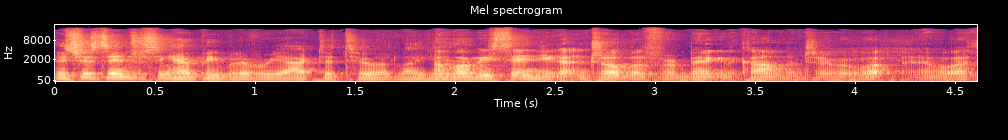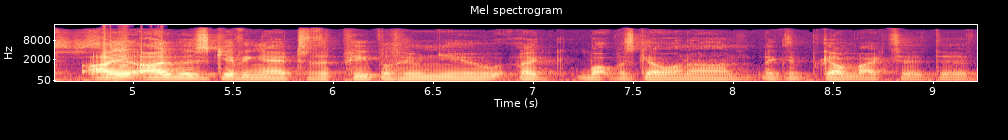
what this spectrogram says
It's just interesting how people have reacted to it. Like, and what were you saying? You got in trouble for making a comment, or what? What I? I was giving out to the people who knew like what was going on. Like going back to the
